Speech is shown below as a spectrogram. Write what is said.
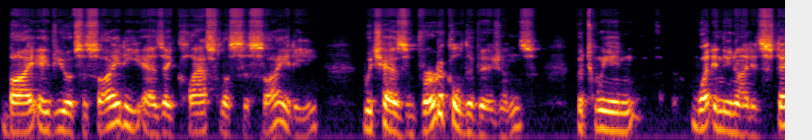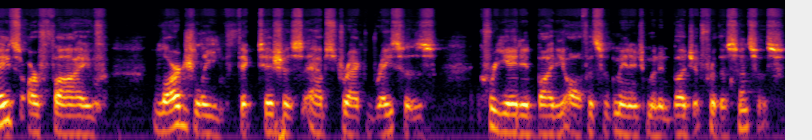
by a view of society as a classless society, which has vertical divisions between what in the United States are five largely fictitious abstract races created by the Office of Management and Budget for the Census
